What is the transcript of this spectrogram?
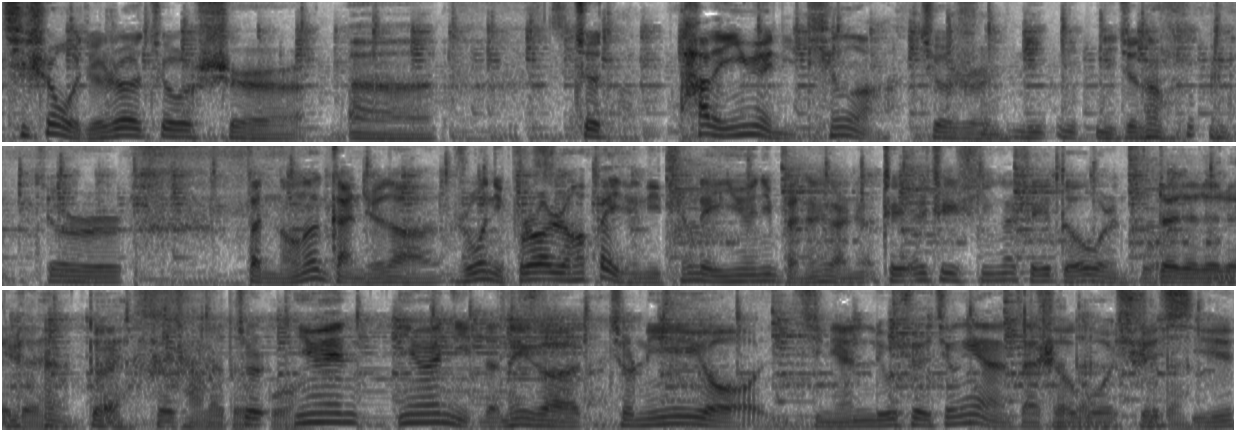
其实我觉得就是呃，就他的音乐你听啊，就是你你你就能就是本能的感觉到，如果你不知道任何背景，你听这音乐，你本能感觉这哎这是应该是一德国人做的对对对对对 对。非常的德国。就是因为因为你的那个，就是你也有几年留学经验，在德国学习，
